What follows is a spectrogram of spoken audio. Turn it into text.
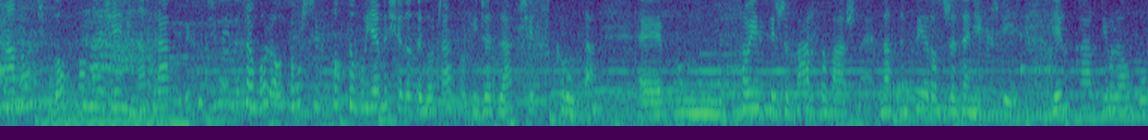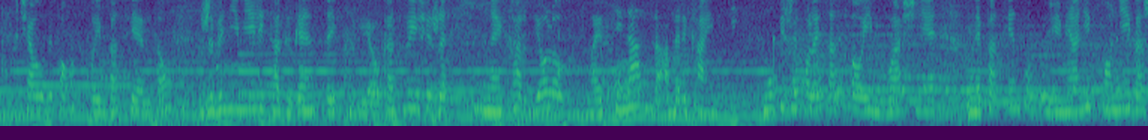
stanąć boso na ziemi, na trawie. Wychodzimy z samolotu, przystosowujemy się do tego czasu i jet lag się skróca. E, mm, co jest jeszcze bardzo ważne, następuje rozrzedzenie krwi. Wielu kardiologów chciałoby pomóc swoim pacjentom, żeby nie mieli tak gęstej krwi. Okazuje się, że mm, kardiolog Sinatra amerykański mówi, że poleca swoim właśnie pacjentom uziemianie, ponieważ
